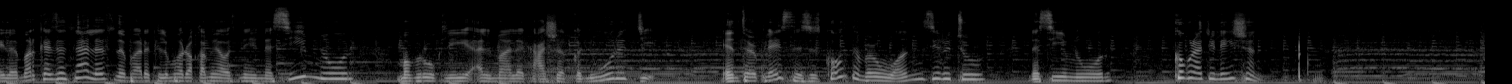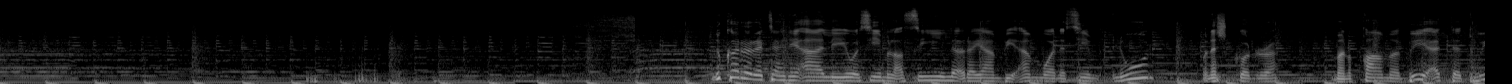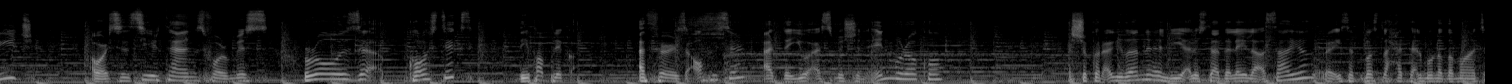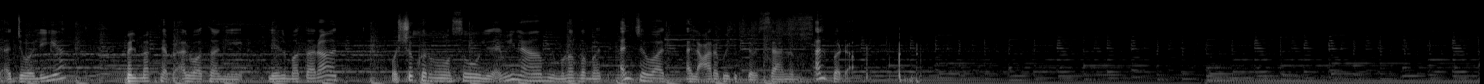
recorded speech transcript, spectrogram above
والى المركز الثالث نبارك المهر رقم 102 نسيم نور مبروك للمالك عشق نور الدين In third place, this is code number 102, Nasim Noor. Congratulations. نكرر التهنئة لوسيم الأصيل ريان بي أم ونسيم نور ونشكر من قام بالتتويج Our sincere thanks for Miss Rose Kostix, the Public Affairs Officer at the U.S. Mission in Morocco. الشكر أيضا للأستاذة ليلى أصايغ رئيسة مصلحة المنظمات الدولية بالمكتب الوطني للمطارات والشكر موصول للأمين العام لمنظمة الجواد العربي دكتور سالم البراء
